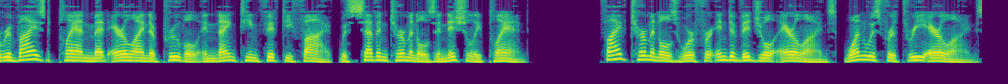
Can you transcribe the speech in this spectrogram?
revised plan met airline approval in 1955, with seven terminals initially planned. Five terminals were for individual airlines, one was for three airlines,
